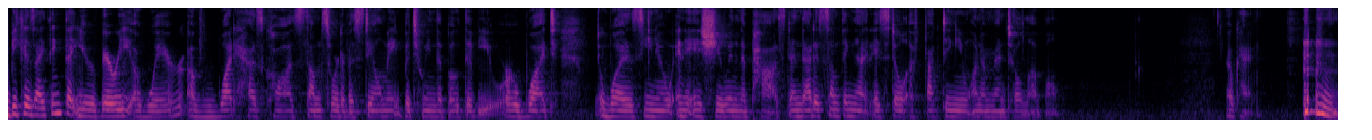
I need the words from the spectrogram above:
because I think that you're very aware of what has caused some sort of a stalemate between the both of you or what was, you know, an issue in the past. And that is something that is still affecting you on a mental level. Okay.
